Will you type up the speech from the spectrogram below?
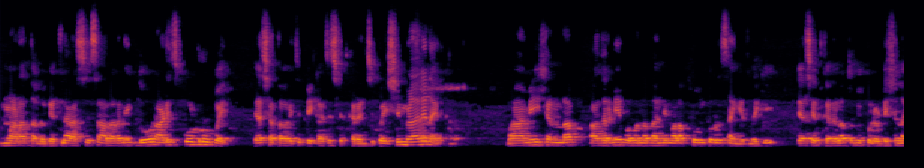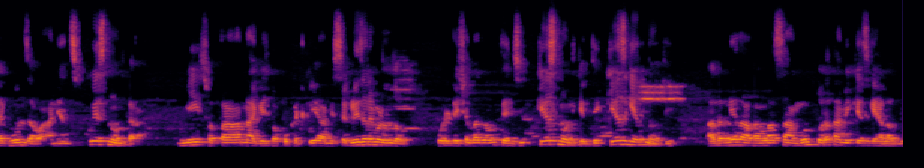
माडा तालुक्यातल्या असे साधारण एक दोन अडीच कोटी रुपये या शतावरीच्या पिकाचे शेतकऱ्यांचे पैसे मिळाले नाहीत मग आम्ही ह्यांना आदरणीय भवनदादांनी मला फोन करून सांगितलं की त्या शेतकऱ्याला तुम्ही पोलिटिशियनला घेऊन जावा आणि यांची क्वेस नोंद करा. मी स्वतः नागेश बापू खटके आम्ही सगळीजण मिळून जाऊ. पोलिटिशियनला जाऊन त्यांची केस नोंद केली. ती केस घेत नव्हती. आदरणीय दादांना सांगून परत आम्ही केस घ्यायला लावली.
